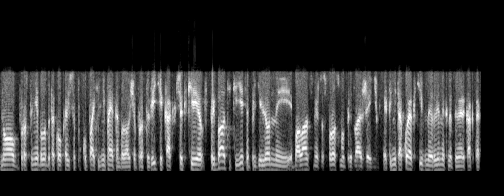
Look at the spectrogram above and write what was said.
Но просто не было бы такого количества покупателей, непонятно было вообще просто. Видите, как все-таки в Прибалтике есть определенный баланс между спросом и предложением. Это не такой активный рынок, например, как так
